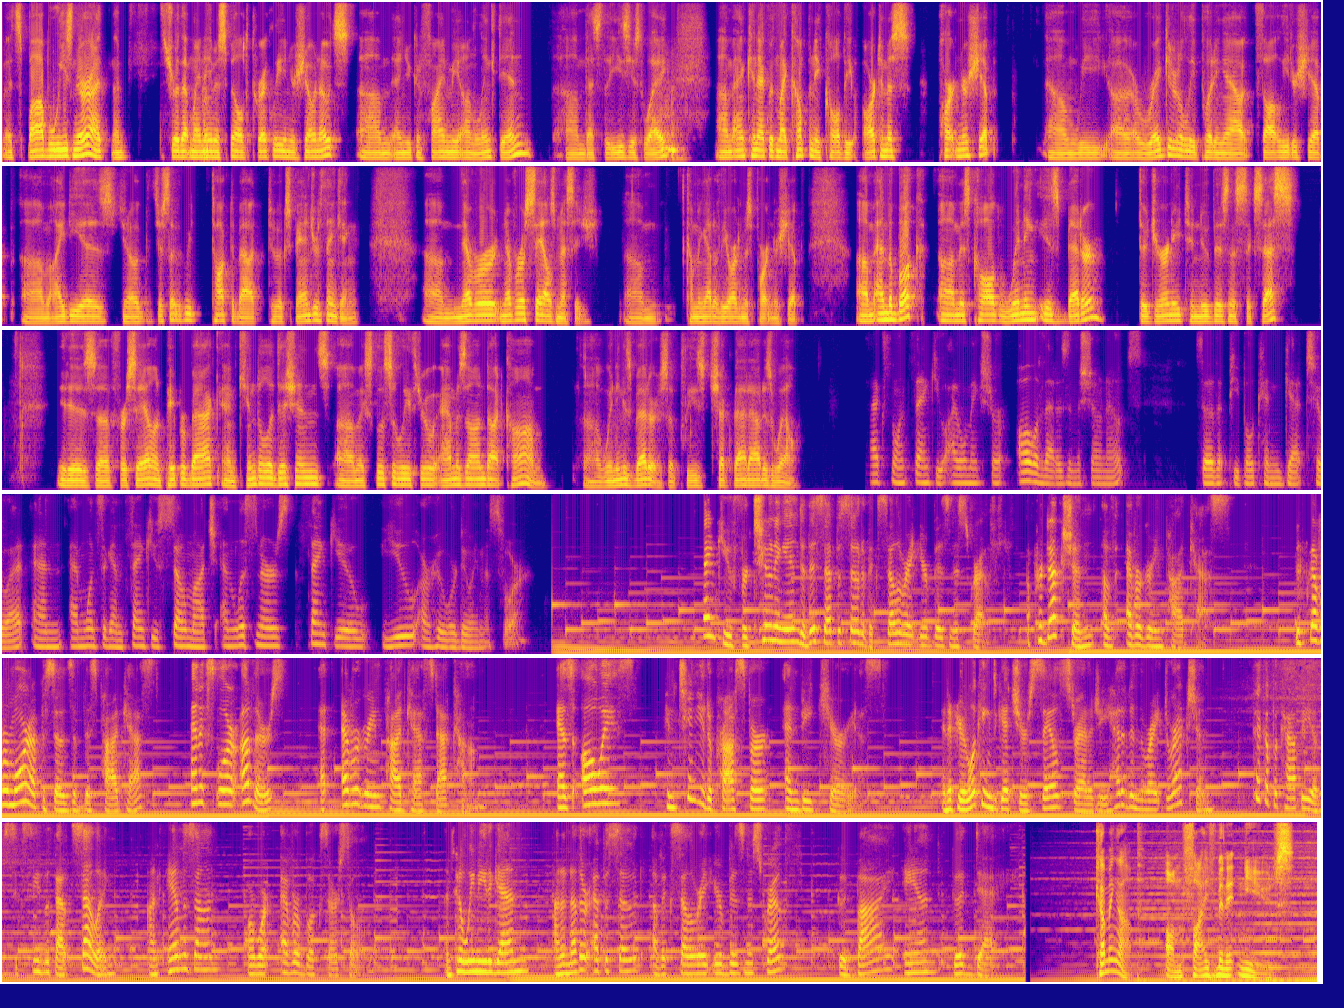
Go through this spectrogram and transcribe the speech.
it's Bob Wiesner. I, am sure that my name is spelled correctly in your show notes. Um, and you can find me on LinkedIn. Um, that's the easiest way. Um, and connect with my company called the Artemis Partnership. Um, we uh, are regularly putting out thought leadership um, ideas, you know, just like we talked about to expand your thinking. Um, never, never a sales message um, coming out of the Artemis partnership. Um, and the book um, is called Winning is Better The Journey to New Business Success. It is uh, for sale in paperback and Kindle editions exclusively through Amazon.com uh, winning is better. So please check that out as well. Excellent. Thank you. I will make sure all of that is in the show notes so that people can get to it. And and once again, thank you so much. And listeners, thank you. You are who we're doing this for. Thank you for tuning in to this episode of Accelerate Your Business Growth, a production of Evergreen Podcasts. Discover more episodes of this podcast and explore others at evergreenpodcast.com. As always, continue to prosper and be curious. And if you're looking to get your sales strategy headed in the right direction, pick up a copy of Succeed Without Selling on Amazon or wherever books are sold. Until we meet again on another episode of Accelerate Your Business Growth, goodbye and good day. Coming up on 5 Minute News.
